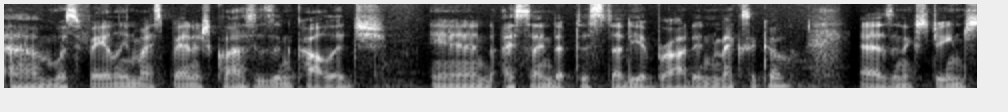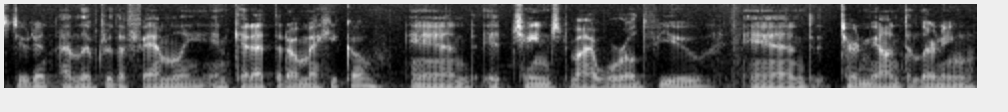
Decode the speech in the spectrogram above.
um, was failing my Spanish classes in college and I signed up to study abroad in Mexico as an exchange student. I lived with a family in Querétaro, Mexico, and it changed my worldview and turned me on to learning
